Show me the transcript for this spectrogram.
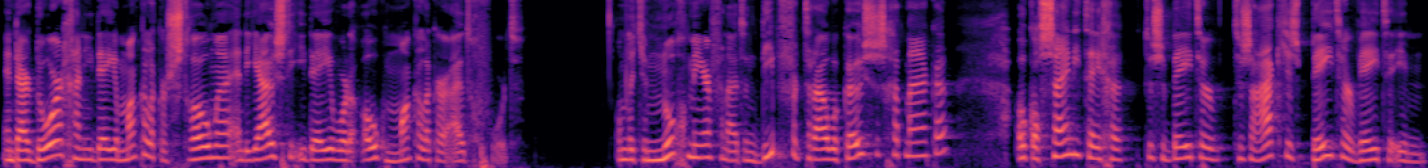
En daardoor gaan ideeën makkelijker stromen en de juiste ideeën worden ook makkelijker uitgevoerd. Omdat je nog meer vanuit een diep vertrouwen keuzes gaat maken, ook al zijn die tegen tussen, beter, tussen haakjes beter weten in.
